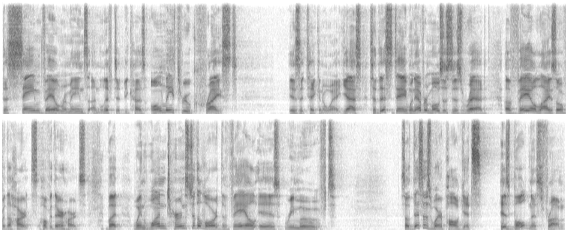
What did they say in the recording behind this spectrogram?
the same veil remains unlifted because only through Christ is it taken away. Yes, to this day, whenever Moses is read, a veil lies over the hearts, over their hearts. But when one turns to the Lord, the veil is removed. So this is where Paul gets his boldness from.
